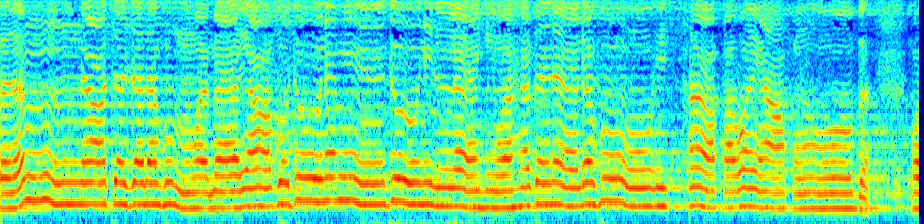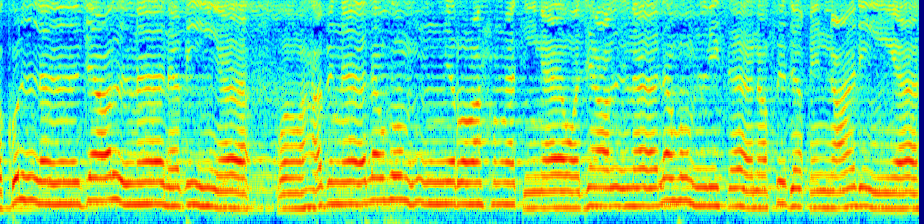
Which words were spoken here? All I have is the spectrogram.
فلما اعتزلهم وما يعبدون من دون الله وهبنا له إسحاق ويعقوب وكلا جعلنا نبيا ووهبنا لهم من رحمتنا وجعلنا لهم لسان صدق عليا.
